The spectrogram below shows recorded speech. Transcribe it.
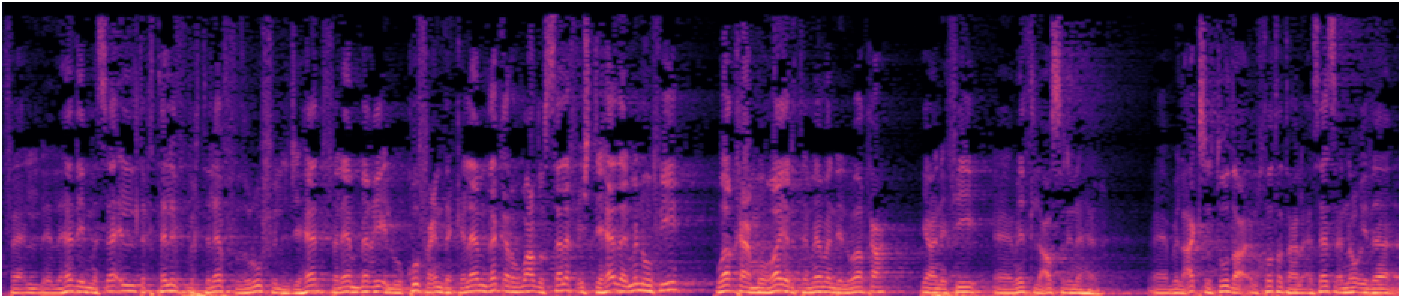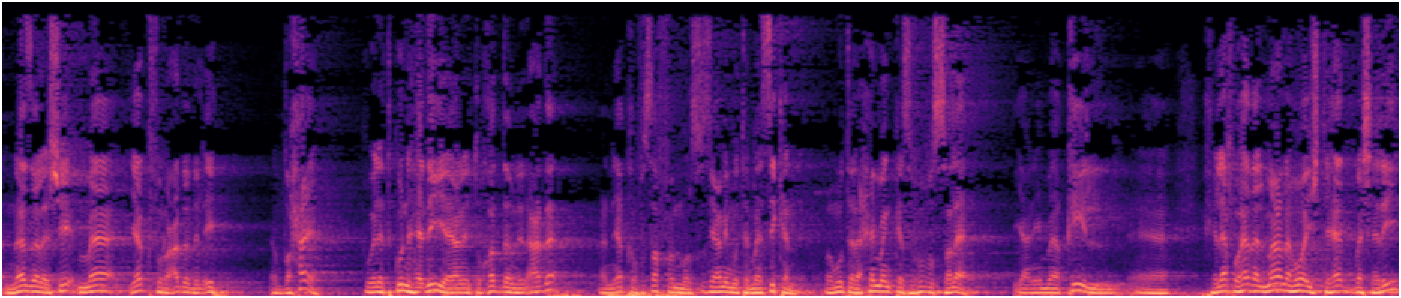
فهذه المسائل تختلف باختلاف ظروف الجهاد فلا ينبغي الوقوف عند كلام ذكره بعض السلف اجتهادا منه في واقع مغاير تماما للواقع يعني في آه، مثل عصرنا هذا. آه، بالعكس توضع الخطط على أساس أنه إذا نزل شيء ما يكثر عدد الإيه؟ الضحايا. ولا تكون هدية يعني تقدم للأعداء أن يقف صفا مرصوص يعني متماسكا ومتلاحما كصفوف الصلاة. يعني ما قيل آه، خلاف هذا المعنى هو اجتهاد بشري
